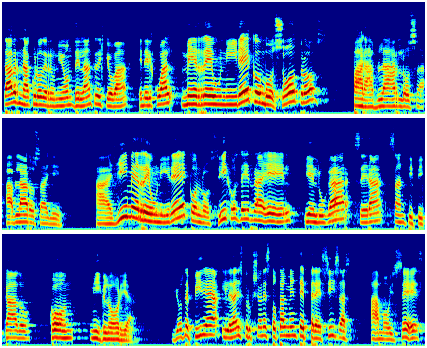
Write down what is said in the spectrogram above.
tabernáculo de reunión delante de Jehová, en el cual me reuniré con vosotros para hablarlos, hablaros allí. Allí me reuniré con los hijos de Israel y el lugar será santificado con mi gloria. Dios le pide y le da instrucciones totalmente precisas a Moisés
